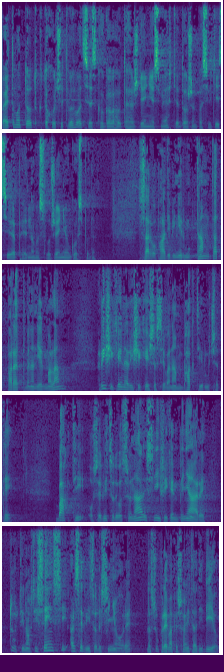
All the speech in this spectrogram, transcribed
Поэтому тот, кто хочет вырваться из круговорота рождения и смерти, должен посвятить себя преданному служению Господу. Sarvopadi vinirmuktam tat paratmena nirmalam rishikena rishikesha sevanam bhakti ruchate. Bhakti o servizio devozionale significa impegnare tutti i nostri sensi al servizio del Signore, la suprema personalità di Dio,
